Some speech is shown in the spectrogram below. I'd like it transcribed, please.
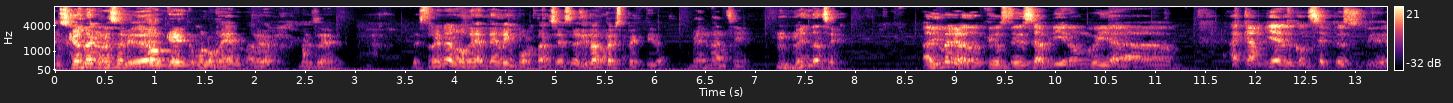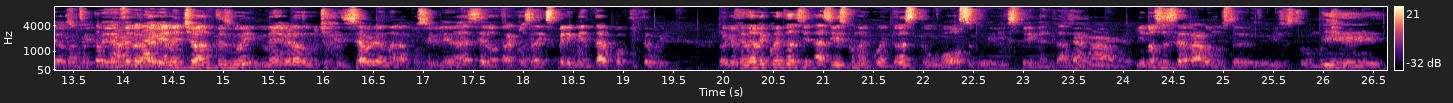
Pues, ¿qué onda con ese video? ¿Qué? ¿Cómo lo ven? A ver, desde. Estrenenlo, den, den la importancia a este Es una video. perspectiva. Véndanse. Véndanse. A mí me agradó que ustedes abrieron, güey, a, a cambiar el concepto de sus videos, güey. Desde lo que habían hecho antes, güey, me agradó mucho que sí se abrieron a la posibilidad de hacer otra cosa, de experimentar poquito, güey. Porque al final de cuentas, así, así es como encuentras tu voz, güey, experimentando. Ajá, güey. güey. Y no se cerraron ustedes, güey, y eso estuvo muy chido.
